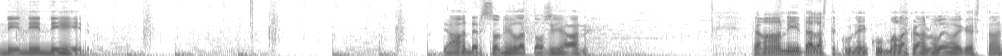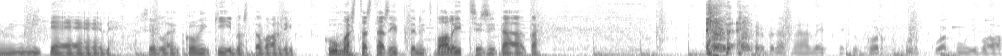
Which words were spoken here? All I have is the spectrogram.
Niin, niin, niin. Ja Anderssonilla tosiaan Tämä on niin tällaista, kun ei kummallakaan ole oikeastaan mitään sellainen kovin kiinnostavaa, niin kummasta sitä sitten nyt valitsisi täältä Röpötään vähän vettä, kun kor- kurkkua kuivaa.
